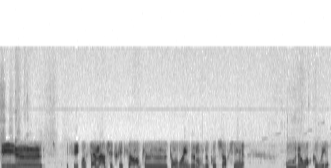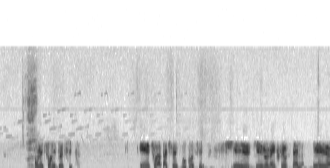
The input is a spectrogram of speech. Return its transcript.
c'est, euh, oh, ça marche, c'est très simple. tu envoies une demande de couchsurfing ou de workaway. Ouais. On est sur les deux sites et sur la page Facebook aussi, et qui est No Name Free Hostel. Et, euh,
